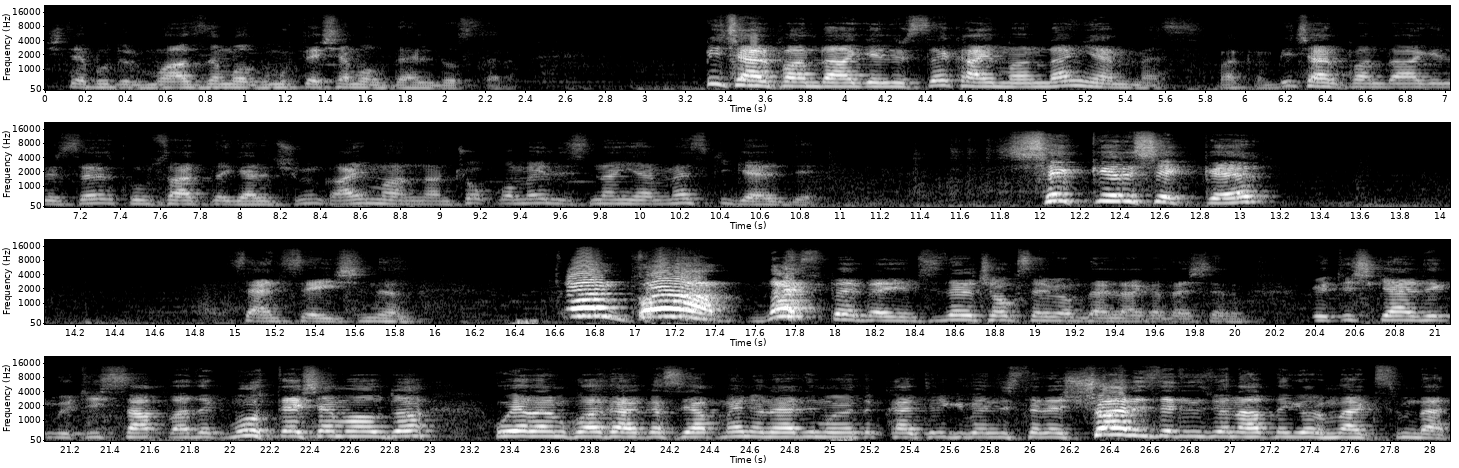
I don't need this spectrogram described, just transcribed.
İşte budur. Muazzam oldu. Muhteşem oldu değerli dostlarım. Bir çarpan daha gelirse kaymağından yenmez. Bakın bir çarpan daha gelirse kum saatte geldi çünkü kaymağından çok omelisinden yenmez ki geldi. Şıkkır şıkkır. Sensational. Pam pam. Nice bebeğim. Sizleri çok seviyorum değerli arkadaşlarım. Müthiş geldik, müthiş sapladık. Muhteşem oldu. Uyarılarımı kulak arkası yapmayın. Önerdiğim oynatıp kaliteli güvenli sitelere şu an izlediğiniz videonun altına yorumlar kısmından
